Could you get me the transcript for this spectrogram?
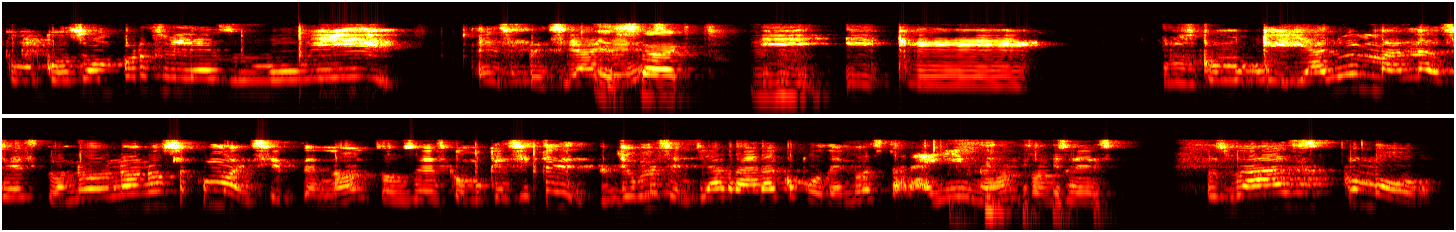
como son perfiles muy especiales Exacto. y, y que pues como que ya lo emanas esto, no, no, no sé cómo decirte, ¿no? Entonces, como que sí te, yo me sentía rara como de no estar ahí, ¿no? Entonces, pues vas como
